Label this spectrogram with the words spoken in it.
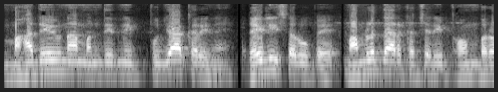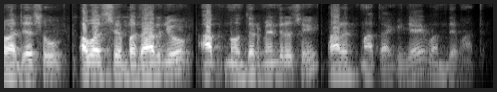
મહાદેવના મંદિરની પૂજા કરીને રેલી સ્વરૂપે મામલતદાર કચેરી ફોર્મ ભરવા જશું. અવશ્ય પધારજો. આપનો ધર્મેન્દ્રસિંહ, ભારત માતા કી જય, વંદે માતા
